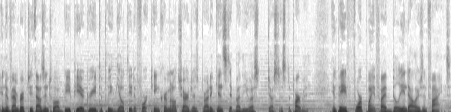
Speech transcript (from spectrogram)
In November of 2012, BP agreed to plead guilty to 14 criminal charges brought against it by the U.S. Justice Department and pay $4.5 billion in fines.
